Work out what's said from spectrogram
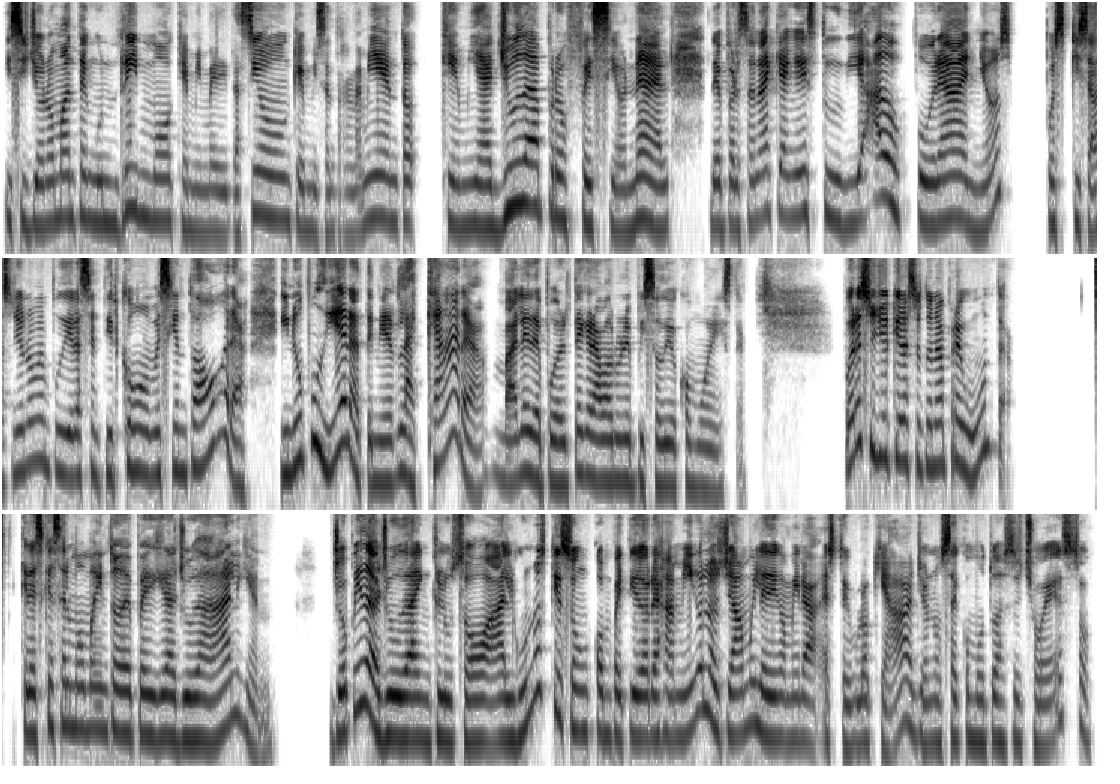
y si yo no mantengo un ritmo, que mi meditación, que mis entrenamientos, que mi ayuda profesional de personas que han estudiado por años, pues quizás yo no me pudiera sentir como me siento ahora y no pudiera tener la cara, ¿vale? De poderte grabar un episodio como este. Por eso yo quiero hacerte una pregunta. ¿Crees que es el momento de pedir ayuda a alguien? Yo pido ayuda incluso a algunos que son competidores amigos, los llamo y le digo, mira, estoy bloqueada, yo no sé cómo tú has hecho esto.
